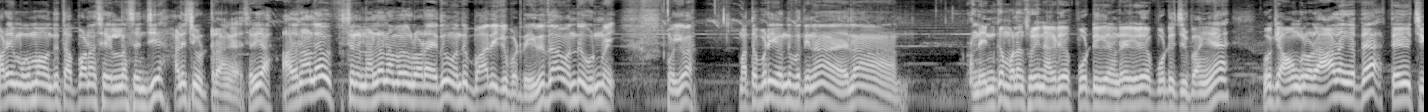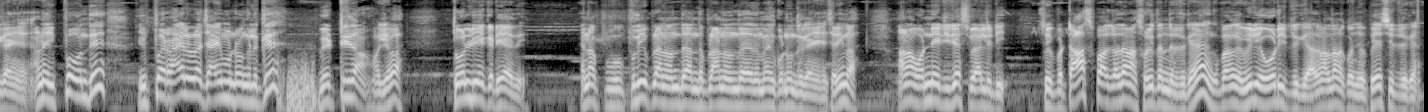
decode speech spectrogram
மறைமுகமாக வந்து தப்பான செயலெலாம் செஞ்சு அழிச்சு விட்டுறாங்க. சரியா? அதனால் சில நல்ல நபர்களோட இதுவும் வந்து பாதிக்கப்படுது. இதுதான் வந்து உண்மை. ஓகேவா? மற்றபடி வந்து பார்த்திங்கன்னா எல்லாம் அந்த இன்கம் எல்லாம் சொல்லி நிறைய போட்டு நிறைய வீடியோ போட்டு வச்சுருப்பாங்க. ஓகே அவங்களோட ஆதங்கத்தை தெரிவிச்சுக்காங்க. ஆனால் இப்போ வந்து இப்போ ராயலோவில் ஜாயின் பண்ணுறவங்களுக்கு வெற்றி தான். ஓகேவா? தோல்வியே கிடையாது. ஏன்னா பு புதிய பிளான் வந்து அந்த பிளான் வந்து அது மாதிரி கொண்டு வந்திருக்காங்க சரிங்களா? ஆனால் one eighty days validity so இப்போ டாஸ்க் பார்க்க தான் நான் சொல்லி தந்துட்டுருக்கேன். இங்கே பாருங்க வீடியோ ஓடிட்டுருக்கு. அதனால தான் நான் கொஞ்சம் பேசிகிட்டு இருக்கேன்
